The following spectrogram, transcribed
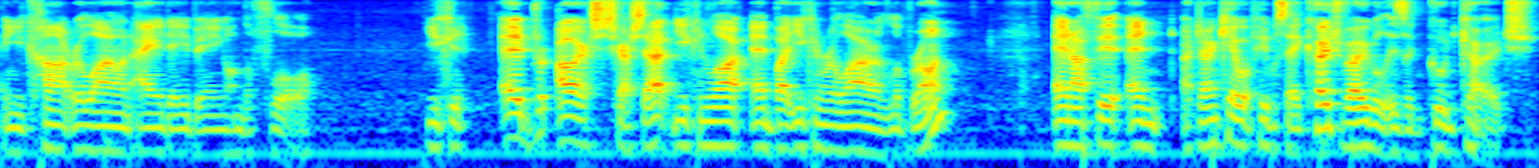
and you can't rely on AD being on the floor. You can. eh, I'll actually scratch that. You can lie, but you can rely on LeBron. And I feel, and I don't care what people say. Coach Vogel is a good coach.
